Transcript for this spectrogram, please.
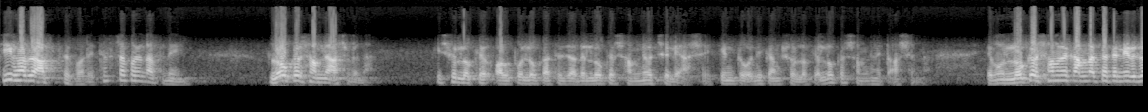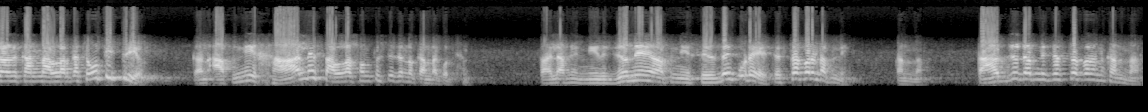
কীভাবে আসতে পারে? চেষ্টা করেন আপনি। লোকের সামনে আসবে না। কিছু লোকের, অল্প লোক আছে যাদের লোকের সামনেও চলে আসে, কিন্তু অধিকাংশ লোকের লোকের সামনে হয়তো আসে না। এবং লোকের সামনে কান্নার চাইতে নির্জনের কান্না আল্লাহর কাছে অতি প্রিয়। কারণ আপনি খালে আল্লাহ সন্তুষ্টির জন্য কান্না করছেন। তাহলে আপনি নির্জনে আপনি শেষদাই পড়ে চেষ্টা করেন আপনি কান্না। তাহাজুদ আপনি চেষ্টা করেন কান্না।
